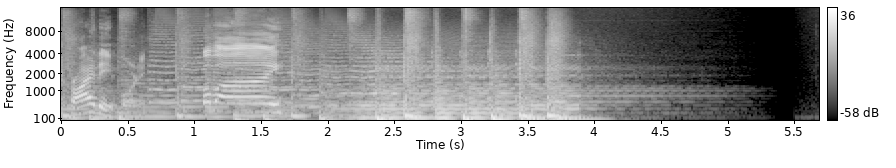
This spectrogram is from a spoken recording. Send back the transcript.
Friday morning. Bye bye.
